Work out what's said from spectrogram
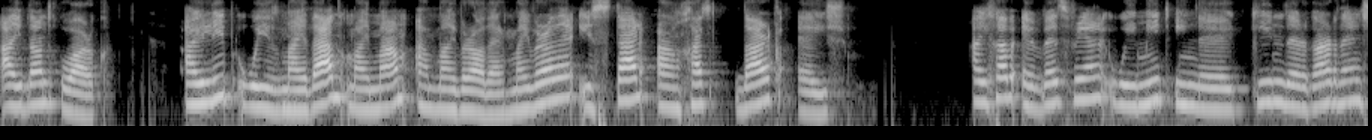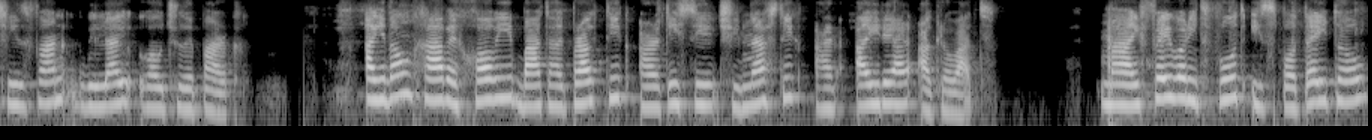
I don't work. I live with my dad, my mom, and my brother. My brother is tall and has dark eyes. I have a best friend. We meet in the kindergarten. She's fun. We like go to the park. I don't have a hobby, but I practice artistic gymnastics and aerial acrobats. My favorite food is potato.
